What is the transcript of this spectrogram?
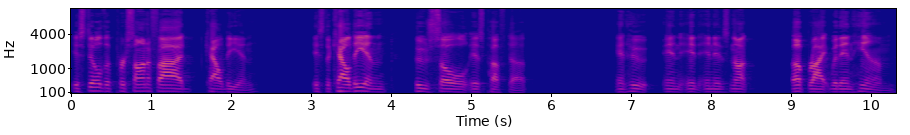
is still the personified Chaldean. It's the Chaldean whose soul is puffed up and who and it and it's not upright within him.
